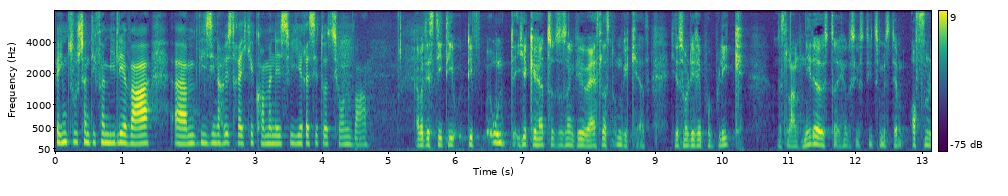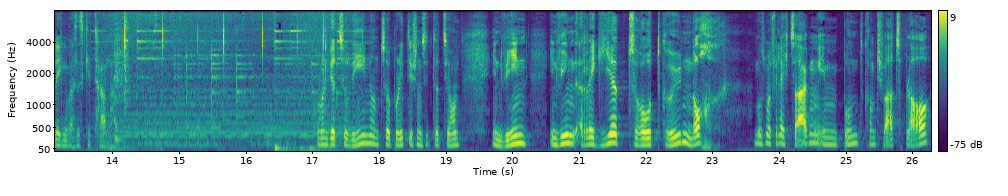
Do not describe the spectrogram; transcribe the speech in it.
welchem Zustand die Familie war, ähm, wie sie nach Österreich gekommen ist, wie ihre Situation war. Aber das, die, die, die, und hier gehört sozusagen die Beweislast umgekehrt. Hier soll die Republik, das Land Niederösterreich und das Justizministerium offenlegen, was es getan hat. Kommen wir zu Wien und zur politischen Situation in Wien. In Wien regiert Rot-Grün noch, muss man vielleicht sagen. Im Bund kommt Schwarz-Blau.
